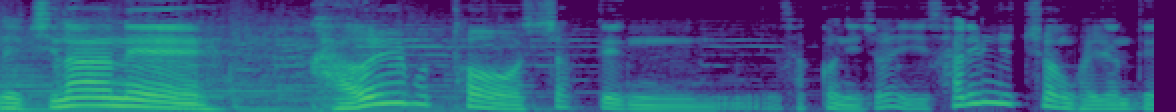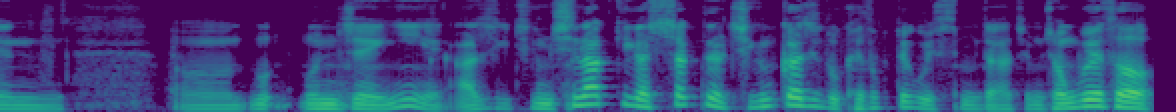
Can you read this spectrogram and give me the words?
네, 지난해 가을부터 시작된 사건이죠. 이 사립 유치원 관련된 어, 논쟁이 아직 지금 신학기가 시작될 지금까지도 계속되고 있습니다. 지금 정부에서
